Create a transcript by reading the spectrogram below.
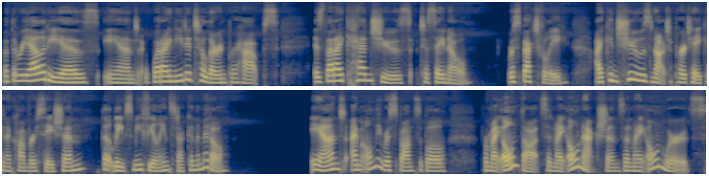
But the reality is, and what I needed to learn perhaps, is that I can choose to say no. Respectfully, I can choose not to partake in a conversation that leaves me feeling stuck in the middle. And I'm only responsible for my own thoughts and my own actions and my own words.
